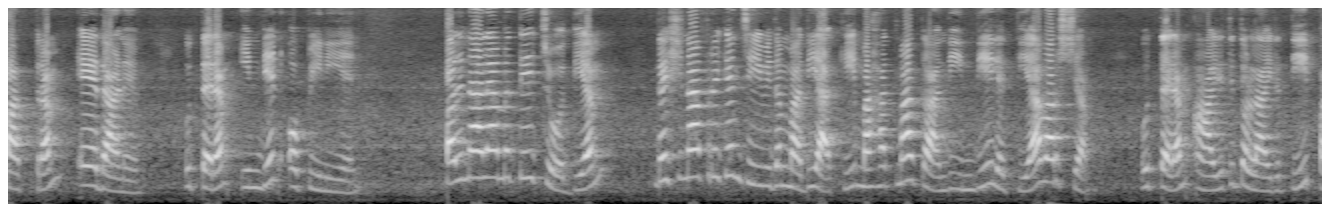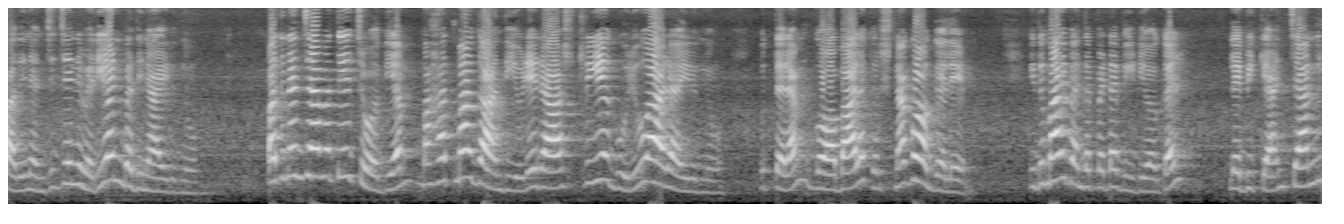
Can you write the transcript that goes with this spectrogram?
പത്രം ഏതാണ്? ഉത്തരം ഇന്ത്യൻ ഒപ്പീനിയൻ. പതിനാലാമത്തെ ചോദ്യം. ദക്ഷിണാഫ്രിക്കൻ ജീവിതം മതിയാക്കി മഹാത്മാഗാന്ധി ഇന്ത്യയിലെത്തിയ വർഷം. ഉത്തരം ആയിരത്തി തൊള്ളായിരത്തി പതിനഞ്ച് ജനുവരി ഒൻപതിനായിരുന്നു. പതിനഞ്ചാമത്തെ ചോദ്യം. മഹാത്മാഗാന്ധിയുടെ രാഷ്ട്രീയ ഗുരു ആരായിരുന്നു? ഉത്തരം ഗോപാലകൃഷ്ണ ഗോഖലെ. ഇതുമായി ബന്ധപ്പെട്ട വീഡിയോകൾ ലഭിക്കാൻ ചാനൽ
